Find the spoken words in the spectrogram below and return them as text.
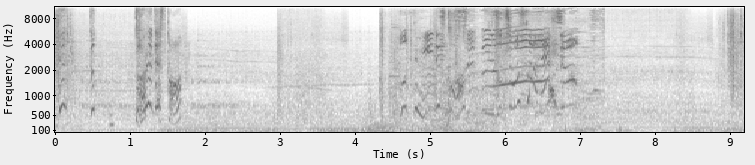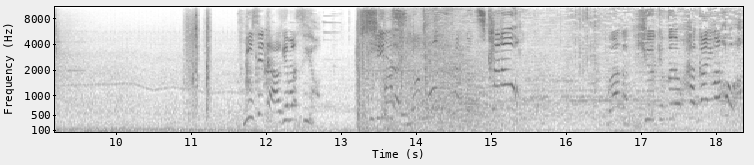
えだ誰ですか？撃っていいですか撃ちましたね見せてあげますよ。真なる魔法使いの力を我が究極の破壊魔法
